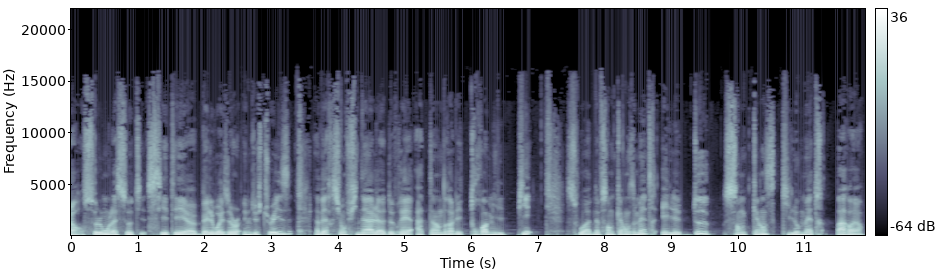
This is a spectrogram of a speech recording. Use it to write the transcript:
Alors, selon la société euh, Bellwether Industries, la version finale devrait atteindre les 3000 pieds, soit 915 mètres, et les 215 km par heure.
